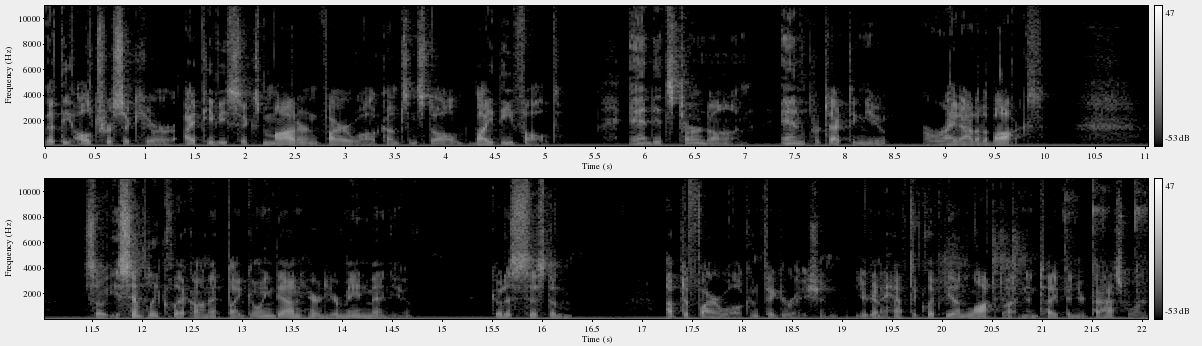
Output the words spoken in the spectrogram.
that the ultra secure IPv6 modern firewall comes installed by default. And it's turned on and protecting you right out of the box. So you simply click on it by going down here to your main menu, go to System, up to Firewall Configuration. You're going to have to click the Unlock button and type in your password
